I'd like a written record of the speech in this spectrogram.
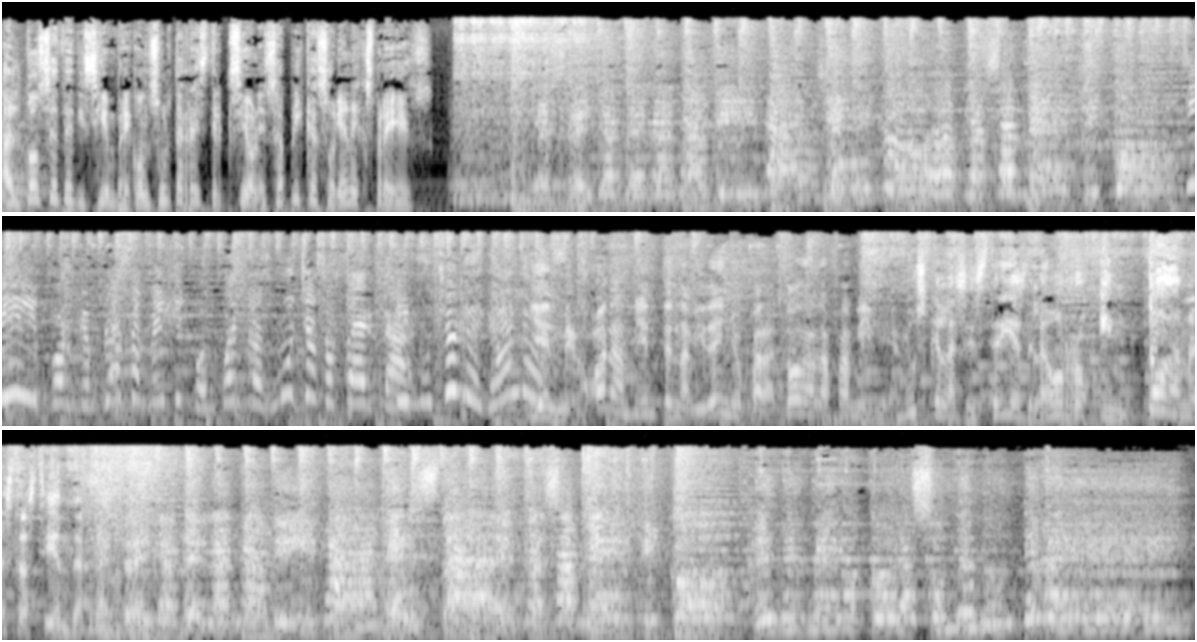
Al 12 de diciembre, consulta restricciones, aplica Sorian Express. La estrella de la Navidad llegó a Plaza México. Sí, porque en Plaza México encuentras muchas ofertas y muchos regalos. Y el mejor ambiente navideño para toda la familia. Busca las estrellas del ahorro en todas nuestras tiendas. La estrella de la Navidad está en Plaza México, en el mero corazón de Monterrey.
